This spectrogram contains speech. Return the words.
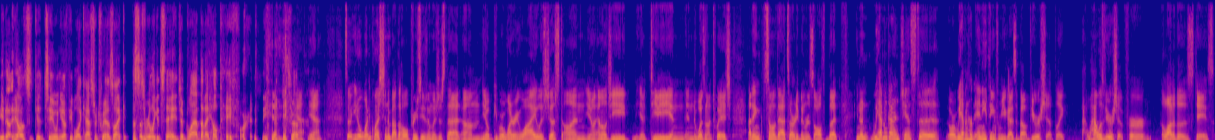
You know, you know, it's good too when you have people like Castor Twiz. Like, this is a really good stage. I'm glad that I helped pay for it. Yeah, end, so. yeah, yeah. So you know, one question about the whole preseason was just that um, you know people were wondering why it was just on you know MLG you know, TV and and it wasn't on Twitch. I think some of that's already been resolved, but you know we haven't gotten a chance to, or we haven't heard anything from you guys about viewership. Like, how was viewership for a lot of those days?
